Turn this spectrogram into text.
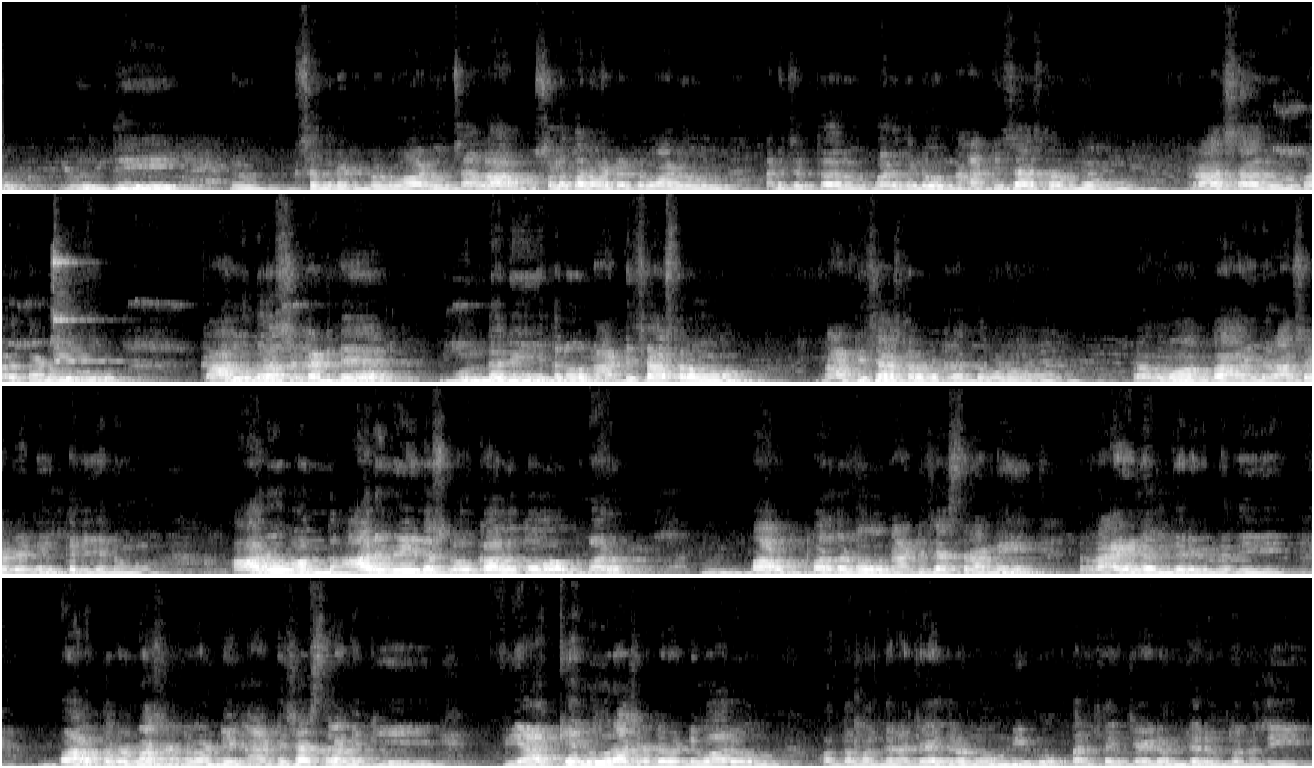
వృద్ధి చెందినటువంటి వాడు చాలా ముసలతనమైనటువంటి వాడు అని చెప్తారు. భరతుడు నాట్య శాస్త్రమును రాశారు. భరతుడు కాళిదాసు కంటే ముందని ఇతను నాట్యశాస్త్రము నాట్యశాస్త్రము గ్రంథమును ప్రథమంగా ఆయన రాశాడని తెలియను. ఆరు వంద ఆరు వేల శ్లోకాలతో భర భారత భరతుడు నాట్యశాస్త్రాన్ని రాయడం జరిగినది. భరతుడు రాసినటువంటి నాట్యశాస్త్రానికి వ్యాఖ్యలు రాసినటువంటి వారు కొంతమంది రచయితలను మీకు పరిచయం చేయడం జరుగుతున్నది.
